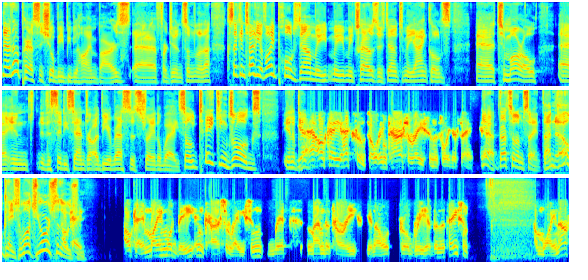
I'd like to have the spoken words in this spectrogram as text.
Now, that person should be behind bars uh, for doing something like that. Because I can tell you, if I pulled down my, my, my trousers down to my ankles uh, tomorrow uh, in the city centre, I'd be arrested straight away. So taking drugs in a yeah, pub- okay, excellent. So incarceration is what you're saying. Yeah, yeah that's what I'm saying. And okay, so what's your solution? Okay. Okay, mine would be incarceration with mandatory, you know, drug rehabilitation. And why not?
